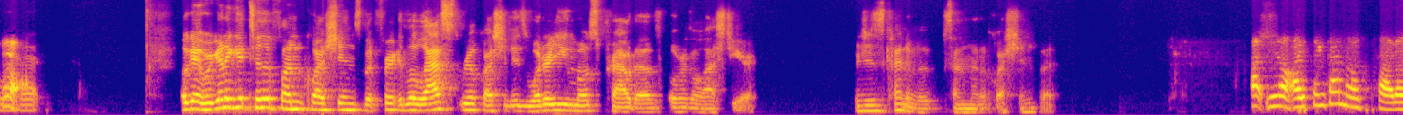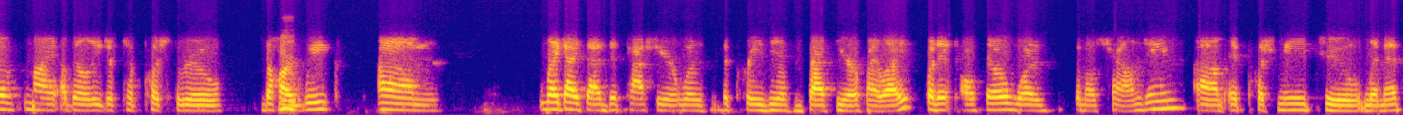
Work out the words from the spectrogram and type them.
Yeah. Okay, we're gonna get to the fun questions, but for the last real question is what are you most proud of over the last year? Which is kind of a sentimental question, but uh, you know, I think I'm most proud of my ability just to push through the hmm. hard mm. weeks. Um, like I said, this past year was the craziest, best year of my life, but it also was the most challenging. Um, it pushed me to limits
